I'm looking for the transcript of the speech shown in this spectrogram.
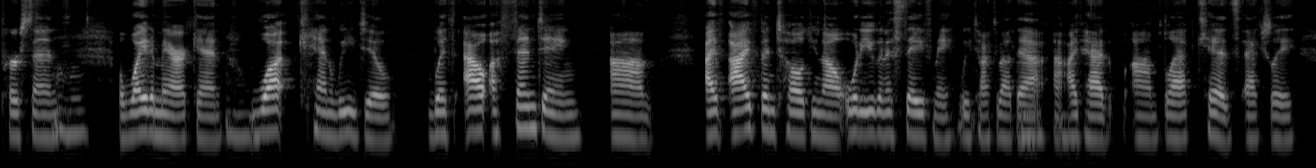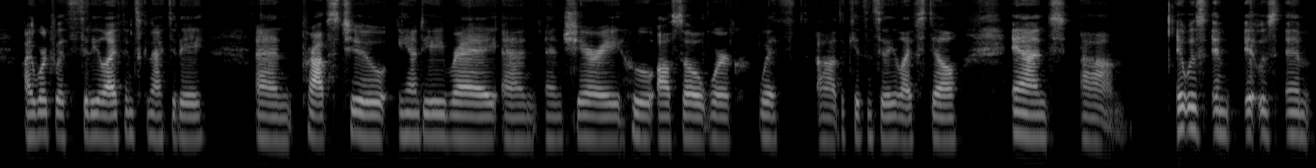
person, Mhm. a white American, Mhm. what can we do without offending? Um, I've I've been told, you know, what are you going to save me? We talked about that. Mhm. I've had um, black kids actually. I worked with City Life in Schenectady, and props to Andy Ray and and Sherry who also work with uh, the kids in City Life still, and um, it was em- it was em-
